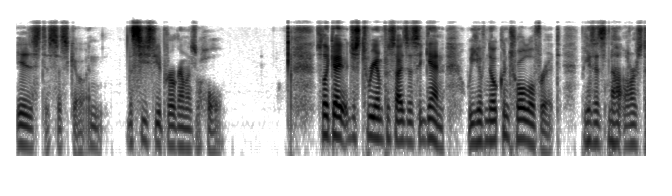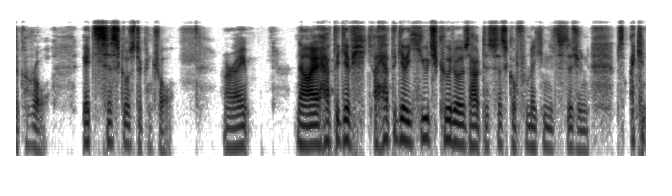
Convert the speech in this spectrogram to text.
is to Cisco and the CC program as a whole. So, like I just to reemphasize this again, we have no control over it because it's not ours to control. It's Cisco's to control. All right. Now I have to give I have to give a huge kudos out to Cisco for making the decision. I can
